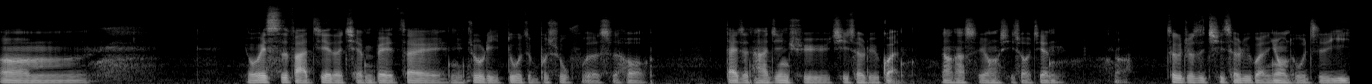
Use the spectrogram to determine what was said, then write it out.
嗯，有位司法界的前辈在女助理肚子不舒服的时候。带着她进去汽车旅馆，让她使用洗手间，啊，这个就是汽车旅馆的用途之一。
